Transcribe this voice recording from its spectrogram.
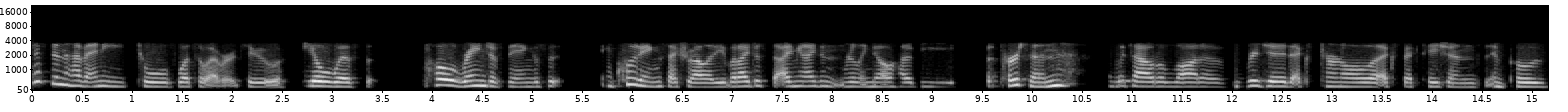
just didn't have any tools whatsoever to deal with a whole range of things including sexuality, but I just, I mean, I didn't really know how to be a person without a lot of rigid external expectations imposed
